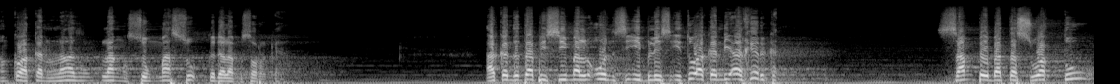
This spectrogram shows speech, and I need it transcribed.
engkau akan langsung masuk ke dalam surga akan tetapi si mal'un si iblis itu akan diakhirkan. Sampai batas waktu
